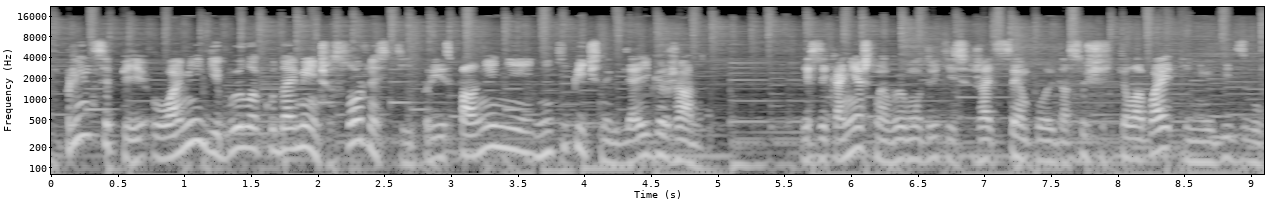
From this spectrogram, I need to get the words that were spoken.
В принципе, у Amiga было куда меньше сложностей при исполнении нетипичных для игр жанров. Если, конечно, вы умудритесь сжать сэмплы до сущих килобайт и не убить звук.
